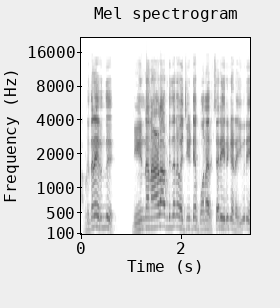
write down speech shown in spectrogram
அப்படித்தானே இருந்து. நீண்ட நாளாக அப்படி தானே வச்சுக்கிட்டே போனார். சரி இருக்கட்டும். இவர்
